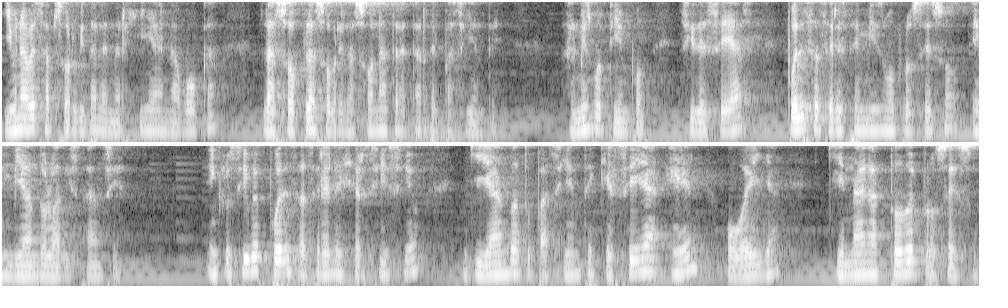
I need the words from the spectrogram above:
y una vez absorbida la energía en la boca, la soplas sobre la zona a tratar del paciente. Al mismo tiempo, si deseas, puedes hacer este mismo proceso enviándolo a distancia. Inclusive puedes hacer el ejercicio guiando a tu paciente que sea él o ella quien haga todo el proceso.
